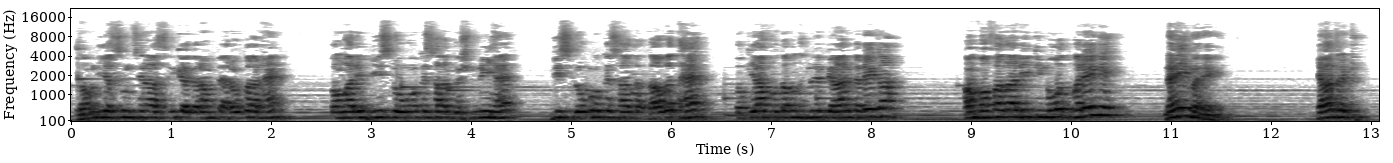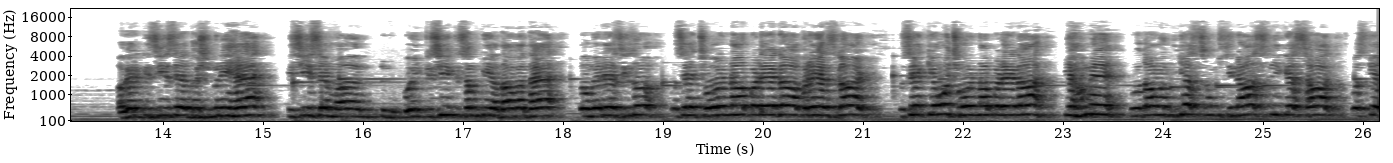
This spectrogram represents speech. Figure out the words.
खुदावंद यसू सिनासी के अगर हम पैरोकार हैं तो हमारी बीस लोगों के साथ दुश्मनी है, बीस लोगों के साथ अदावत है तो क्या खुदावंद हमें प्यार करेगा? हम वफादारी की मौत मरेंगे? नहीं मरेंगे। याद रखें, अगर किसी से दुश्मनी है किसी से कोई किसी किस्म की अदावत है तो मेरे अजीजों, उसे छोड़ना पड़ेगा प्रेस गार्ड उसे क्यों छोड़ना पड़ेगा? कि हमें खुदावंद यसु सिनासरी के साथ उसके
